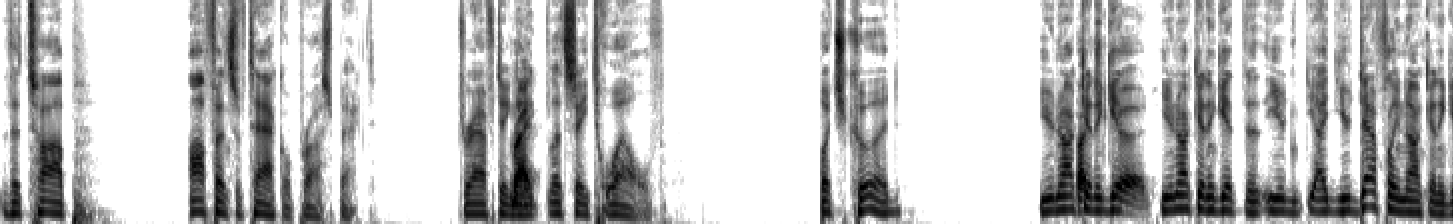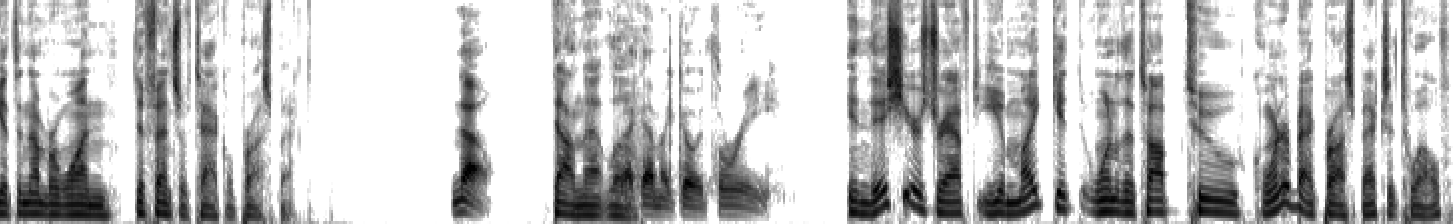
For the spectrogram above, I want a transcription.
the top offensive tackle prospect drafting Right. at let's say twelve, but you could. You're not going to get. could. You're not going to get the. You're, you're definitely not going to get the number one defensive tackle prospect No, down that low. that guy might go at three. In this year's draft, you might get one of the top two cornerback prospects at twelve.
